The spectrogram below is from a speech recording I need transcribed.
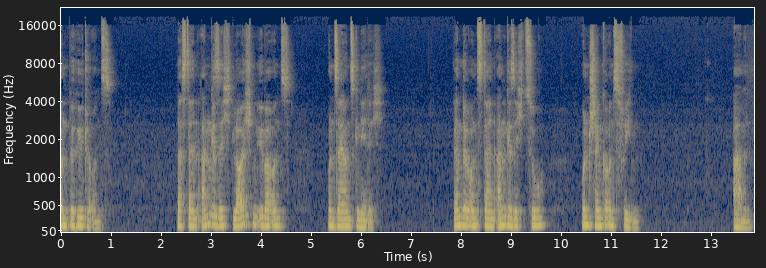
und behüte uns. Lass dein Angesicht leuchten über uns und sei uns gnädig. Wende uns dein Angesicht zu und schenke uns Frieden. Amen.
